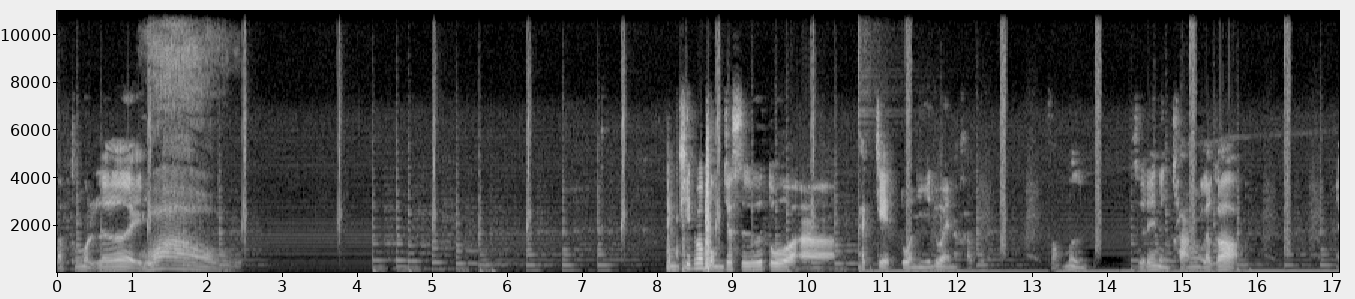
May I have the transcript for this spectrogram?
รับทั้งหมดเลย ว้าวผมคิดว่าผมจะซื้อตัวอ่าแพ็กเกจตัวนี้ด้วยนะครับสองหมื่นซื้อได้หนึ่งครั้งแล้วก็ไอ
